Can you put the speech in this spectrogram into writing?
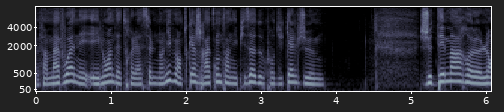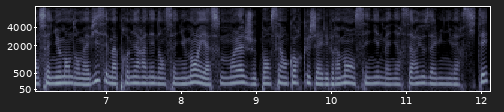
enfin ma voix est, loin d'être la seule dans le livre mais en tout cas je raconte un épisode au cours duquel je je démarre l'enseignement dans ma vie, c'est ma première année d'enseignement et à ce moment-là, je pensais encore que j'allais vraiment enseigner de manière sérieuse à l'université.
